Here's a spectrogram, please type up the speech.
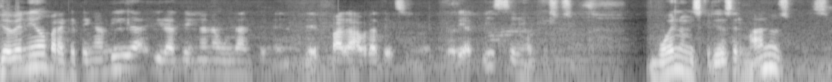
Yo he venido para que tengan vida y la tengan abundantemente. Palabras del Señor. Gloria a ti, Señor Jesús. Bueno, mis queridos hermanos, pues,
